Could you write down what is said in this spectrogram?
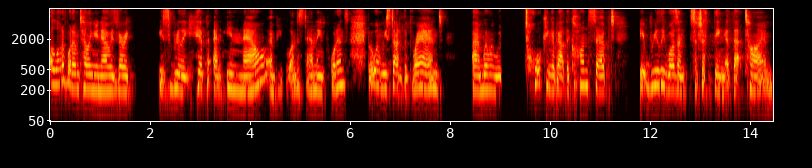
a lot of what I'm telling you now is very is really hip and in now, and people understand the importance. But when we started the brand, um, when we were talking about the concept, it really wasn't such a thing at that time.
